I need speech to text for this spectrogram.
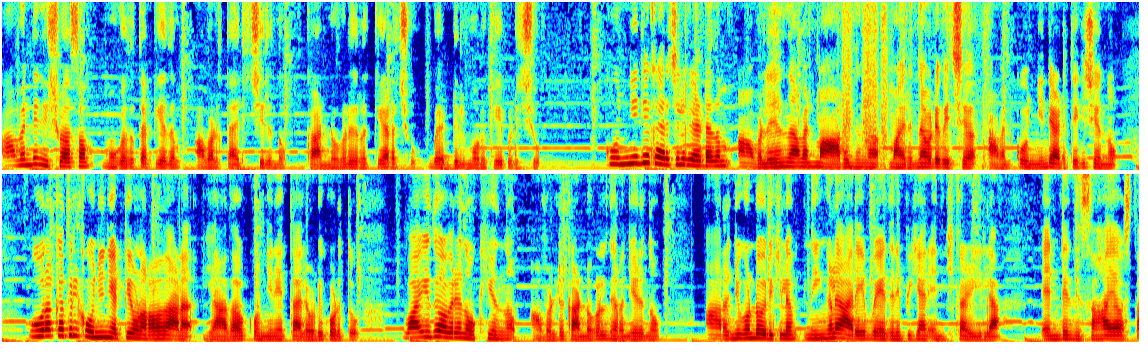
അവന്റെ നിശ്വാസം മുഖത്ത് തട്ടിയതും അവൾ തരിച്ചിരുന്നു. കണ്ണുകൾ ഇറുക്കി അടച്ചു. ബെഡിൽ മുറുകെ പിടിച്ചു. കുഞ്ഞിന്റെ കരച്ചിൽ കേട്ടതും അവളിൽ നിന്ന് അവൻ മാറി നിന്ന് മരുന്ന് അവിടെ വെച്ച് അവൻ കുഞ്ഞിന്റെ അടുത്തേക്ക് ചെന്നു. ഉറക്കത്തിൽ കുഞ്ഞ് ഞെട്ടി ഉണർന്നതാണ്. യാദവ് കുഞ്ഞിനെ തലോടി കൊടുത്തു. വൈദു അവരെ നോക്കിയിരുന്നു അവളുടെ കണ്ണുകൾ നിറഞ്ഞിരുന്നു. അറിഞ്ഞുകൊണ്ട് ഒരിക്കലും നിങ്ങളെ ആരെയും വേദനിപ്പിക്കാൻ എനിക്ക് കഴിയില്ല. എന്റെ നിസ്സഹായാവസ്ഥ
